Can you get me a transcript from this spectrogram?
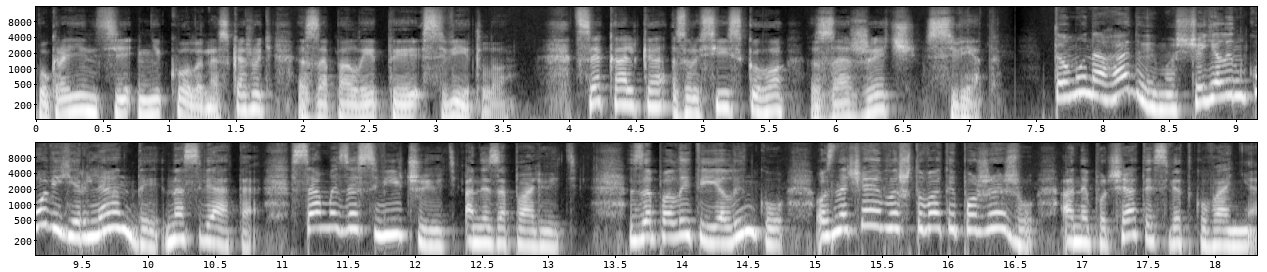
Українці ніколи не скажуть запалити світло. Це калька з російського зажечь світ. Тому нагадуємо, що ялинкові гірлянди на свята саме засвічують, а не запалюють. Запалити ялинку означає влаштувати пожежу, а не почати святкування.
